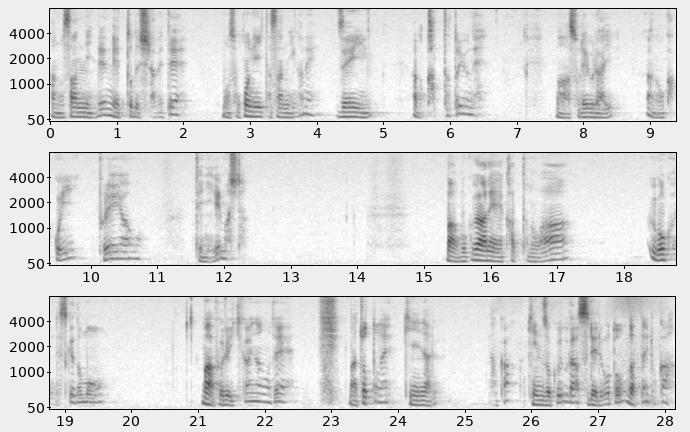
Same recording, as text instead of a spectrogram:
あの3人でネットで調べてもうそこにいた3人がね全員あの買ったというねまあそれぐらいあのかっこいいプレイヤーを手に入れました。まあ僕がね買ったのは動くんですけどもまあ古い機械なのでまあちょっとね気になるなんか金属が擦れる音だったりとか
